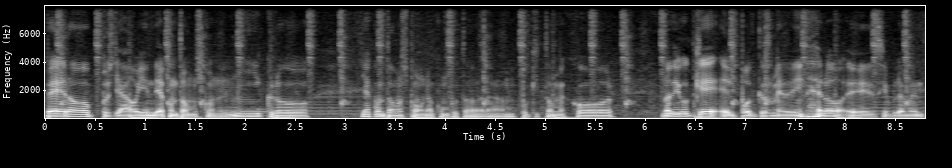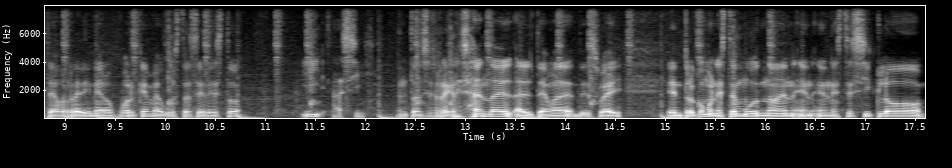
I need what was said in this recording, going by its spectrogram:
Pero pues ya hoy en día contamos con el micro, ya contamos con una computadora un poquito mejor. No digo que el podcast me dé dinero, eh, simplemente ahorré dinero porque me gusta hacer esto y así. Entonces regresando al, tema de, Sway, entró como en este mood, ¿no? En, este ciclo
